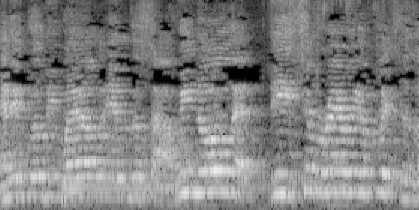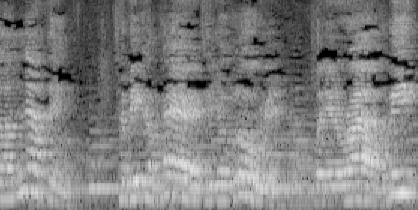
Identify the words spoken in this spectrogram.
And it will be well in the south. We know that these temporary afflictions are nothing to be compared to your glory when it arrives. We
